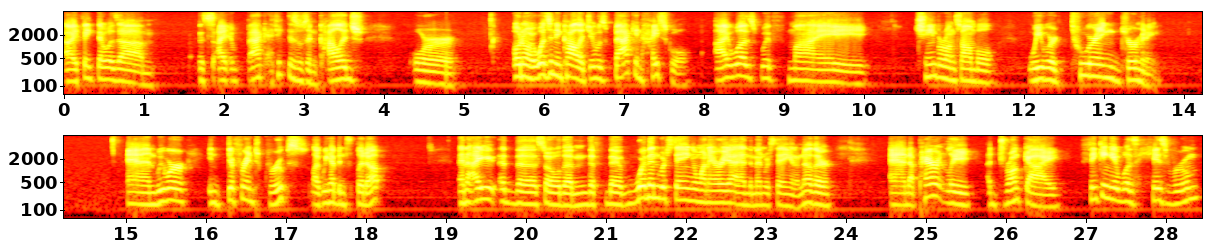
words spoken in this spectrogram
I think there was um, I back I think this was in college, or oh no, it wasn't in college. It was back in high school. I was with my chamber ensemble. We were touring Germany, and we were in different groups. Like we had been split up, and I the so the the the women were staying in one area and the men were staying in another, and apparently a drunk guy thinking it was his room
